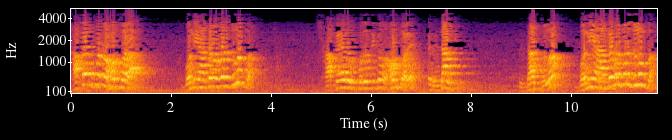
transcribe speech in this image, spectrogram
সাপের উপর রহম করা, বনি আদম উপরে জুলুম করা। সাপের উপরের দিকে রহম করে রেজাল্ট রেজাল্ট হল, বনি আদমের উপরে জুলুম করা।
